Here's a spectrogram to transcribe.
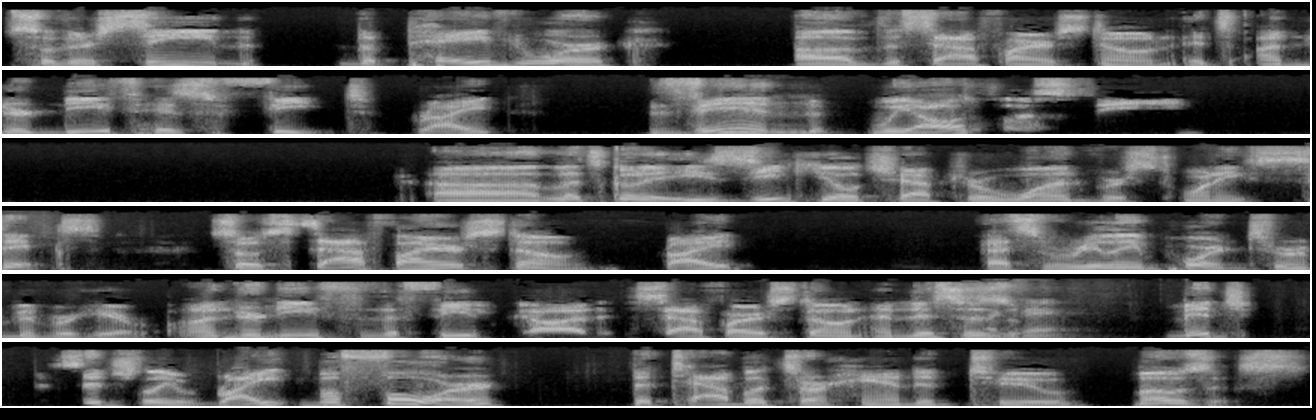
so they're seeing the paved work of the sapphire stone. It's underneath his feet, right? Then we also see, uh, let's go to Ezekiel chapter one, verse 26. So sapphire stone, right? That's really important to remember here. Underneath the feet of God, sapphire stone. And this is Okay. mid- essentially right before the tablets are handed to Moses.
